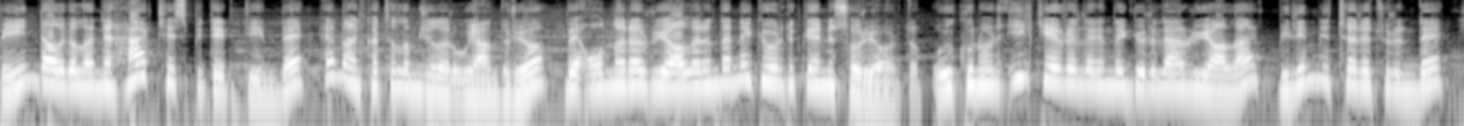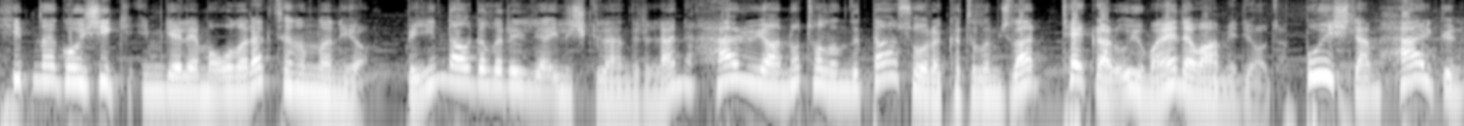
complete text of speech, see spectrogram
beyin dalgalarını her tespit ettiğinde hemen katılımcıları uyandırıyor ve onlara rüyalarında ne gördüklerini soruyordu. Uykunun ilk evrelerinde görülen rüyalar bilim literatüründe hip hipnagojik imgeleme olarak tanımlanıyor beyin dalgalarıyla ilişkilendirilen her rüya not alındıktan sonra katılımcılar tekrar uyumaya devam ediyordu. Bu işlem her gün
